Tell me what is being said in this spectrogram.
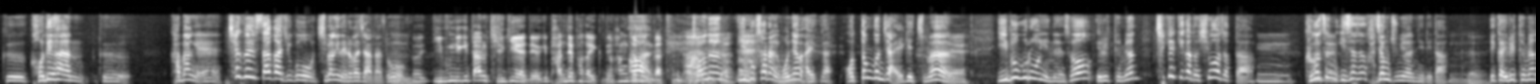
그 거대한 그 가방에 책을 싸가지고 지방에 내려가지 않아도 음. 그 이북 얘기 따로 길게 해야 돼. 여기 반대파가 있거든요. 황정은 아, 같은. 거. 아, 저는 진짜? 이북 사랑이 뭐냐면 아니, 그러니까 어떤 건지 알겠지만 네. 이북으로 인해서 이를테면 책 읽기가 더 쉬워졌다. 음, 그것은 맞아요. 이 세상 가장 중요한 일이다. 음. 네. 그러니까 이를테면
